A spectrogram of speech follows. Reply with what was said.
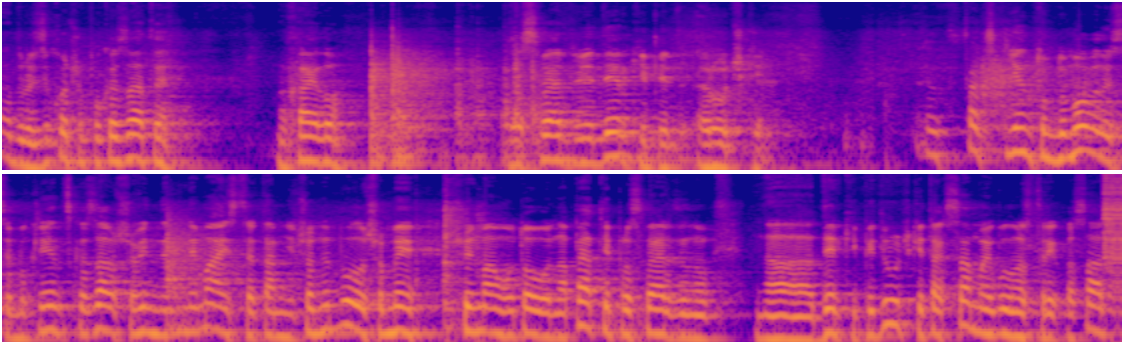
Друзі, хочу показати Михайло засвердлює дирки під ручки. Так з клієнтом домовилися, бо клієнт сказав, що він не, не майстер, там нічого не було, що, ми, що він мав готово на петлі просвердлену, на дирки під ручки, так само, як було на старих посадах.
